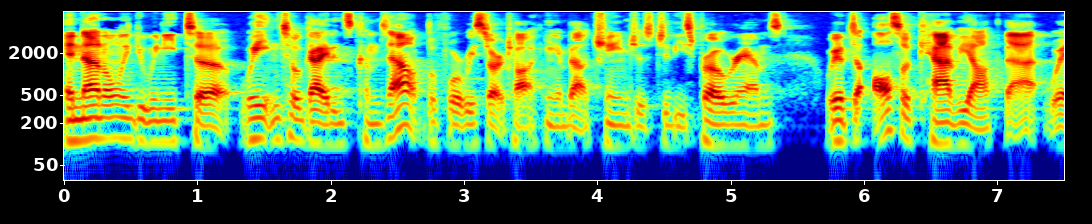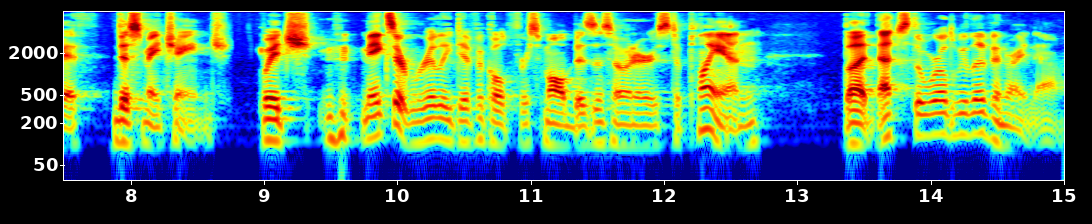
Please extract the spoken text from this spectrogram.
And not only do we need to wait until guidance comes out before we start talking about changes to these programs, we have to also caveat that with this may change, which makes it really difficult for small business owners to plan. But that's the world we live in right now.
